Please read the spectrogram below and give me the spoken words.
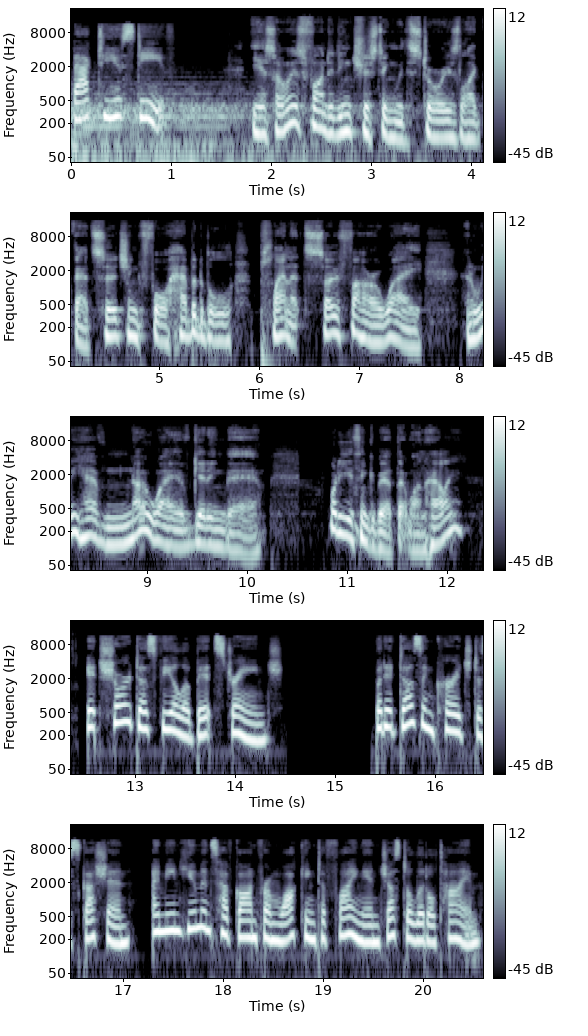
Back to you, Steve. Yes, I always find it interesting with stories like that, searching for habitable planets so far away, and we have no way of getting there. What do you think about that one, Halley? It sure does feel a bit strange. But it does encourage discussion, I mean humans have gone from walking to flying in just a little time.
